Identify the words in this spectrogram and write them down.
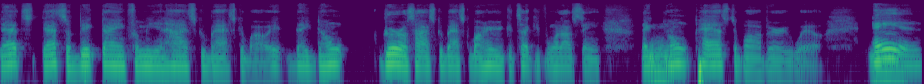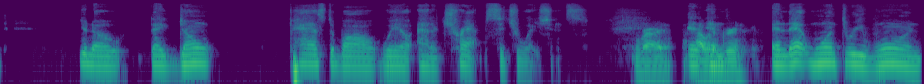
That's that's a big thing for me in high school basketball. It, they don't girls high school basketball here in Kentucky, from what I've seen, they mm-hmm. don't pass the ball very well, mm-hmm. and you know they don't pass the ball well out of trap situations. Right, and, I would and, agree. And that one three one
